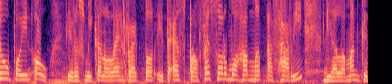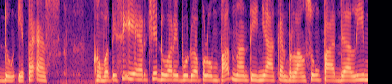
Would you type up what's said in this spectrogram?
2.0 diresmikan oleh Rektor ITS Profesor Muhammad Ashari di halaman gedung ITS. Kompetisi IRC 2024 nantinya akan berlangsung pada 5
